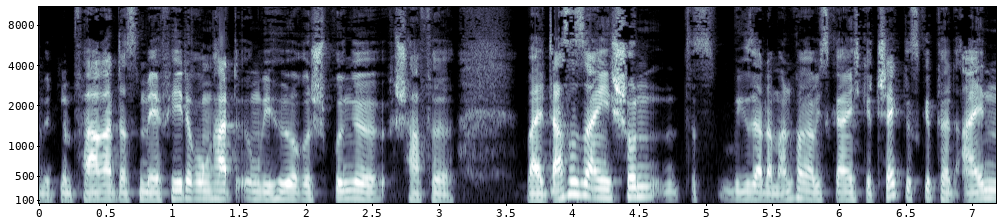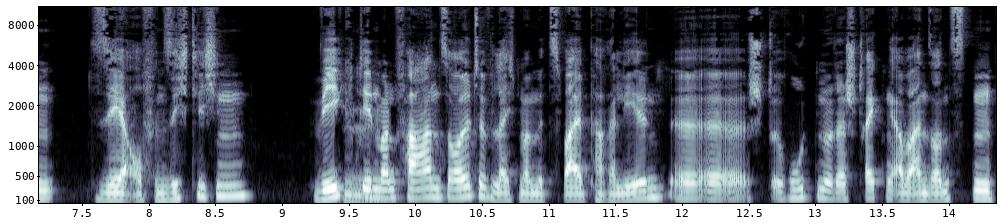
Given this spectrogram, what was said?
mit einem Fahrrad, das mehr Federung hat, irgendwie höhere Sprünge schaffe. Weil das ist eigentlich schon, das, wie gesagt, am Anfang habe ich es gar nicht gecheckt. Es gibt halt einen sehr offensichtlichen Weg, mhm. den man fahren sollte, vielleicht mal mit zwei parallelen äh, Routen oder Strecken, aber ansonsten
